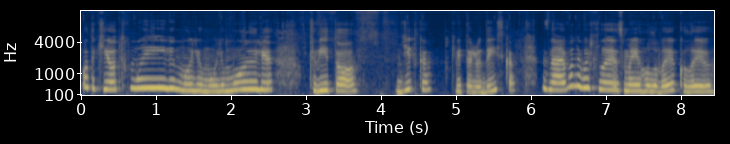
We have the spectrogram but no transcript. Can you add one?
Отакі от милі, милі, милі, милі. Квіто, дітки, квіто людиська. Не знаю, вони вийшли з моєї голови, коли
